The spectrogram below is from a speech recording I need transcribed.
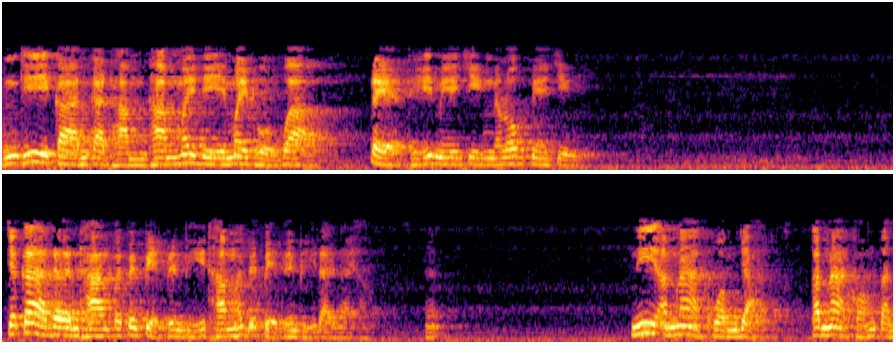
ลที่การกระทำทำไม่ดีไม่ถูกว่า เปรตผีมีจริง นรกมีจริง จะกล้าเดินทางไปไปเปรตเป็นผีทำให้ไปเปรตเป็นผีได้ไงเอานี่อำนาจความอยากอำนาจของตัณ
